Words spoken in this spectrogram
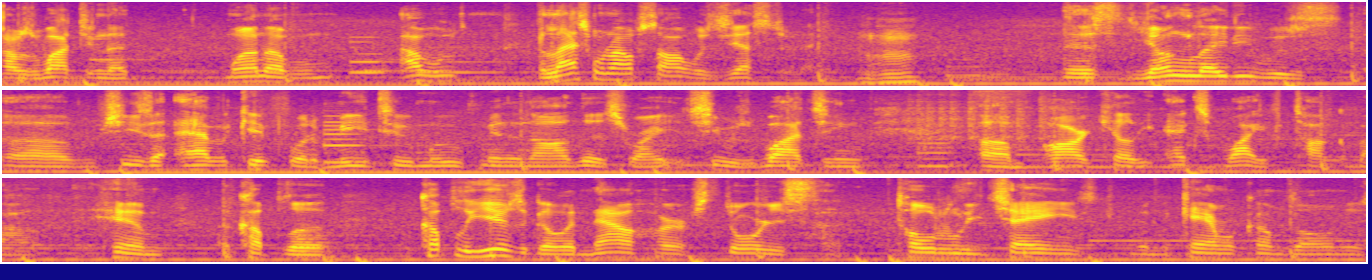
I was watching that one of them. I was the last one I saw was yesterday. Mm-hmm. This young lady was um, she's an advocate for the me too movement and all this right? She was watching um, r. Kelly ex-wife talk about him a couple of a couple of years ago and now her story's totally changed when the camera comes on and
